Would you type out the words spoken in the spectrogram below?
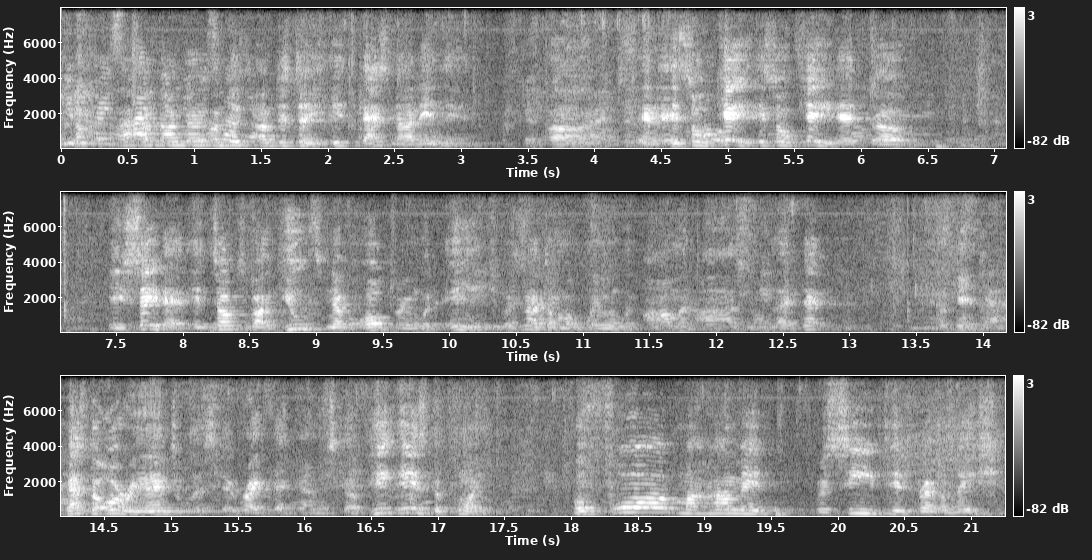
you can raise, I- I'm, I'm, just- I'm yeah. I'm just telling you, it, that's not in there. Uh, and it's okay, it's okay that, uh, you say that, it talks about youth never altering with age, but it's not talking about women with almond eyes and all that, that, again, that's the Orientalists that write that kind of stuff. He is the point, before Muhammad received his revelation,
